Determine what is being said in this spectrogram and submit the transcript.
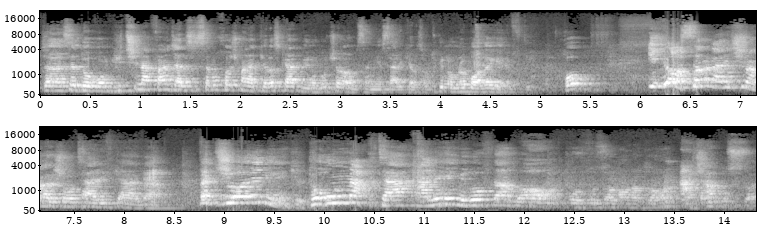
جلسه دوم هیچی نفهمید جلسه سوم خودش من کلاس کرد بیرون. بود چرا مثلا یه سر کلاس؟ تو که نمره بالا گرفتی. خب؟ این داستان رو برای چی من برای شما تعریف کردم؟ و جالب اینه که تو اون مقطع همه می‌گفتن واه پروفسور آناتومان عجب استادی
